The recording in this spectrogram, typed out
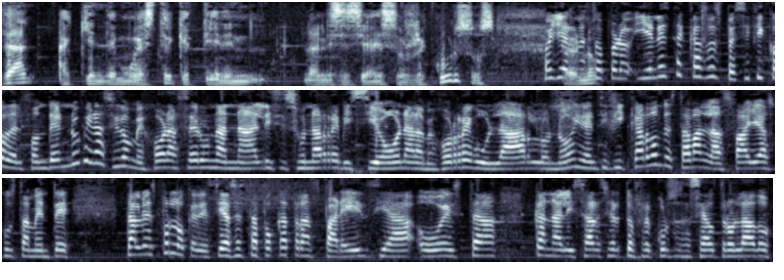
dan a quien demuestre que tienen la necesidad de esos recursos. Oye, Pero Ernesto, no- pero y en este caso específico del Fonden, ¿no hubiera sido mejor hacer un análisis, una revisión, a lo mejor regularlo, ¿no? Identificar dónde estaban las fallas, justamente, tal vez por lo que decías, esta poca transparencia o esta canalizar ciertos recursos hacia otro lado,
